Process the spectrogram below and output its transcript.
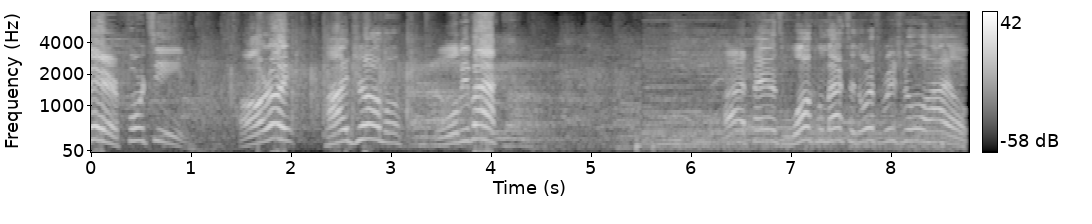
there, 14. All right, high drama. We'll be back. All right, fans, welcome back to North Ridgeville, Ohio.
